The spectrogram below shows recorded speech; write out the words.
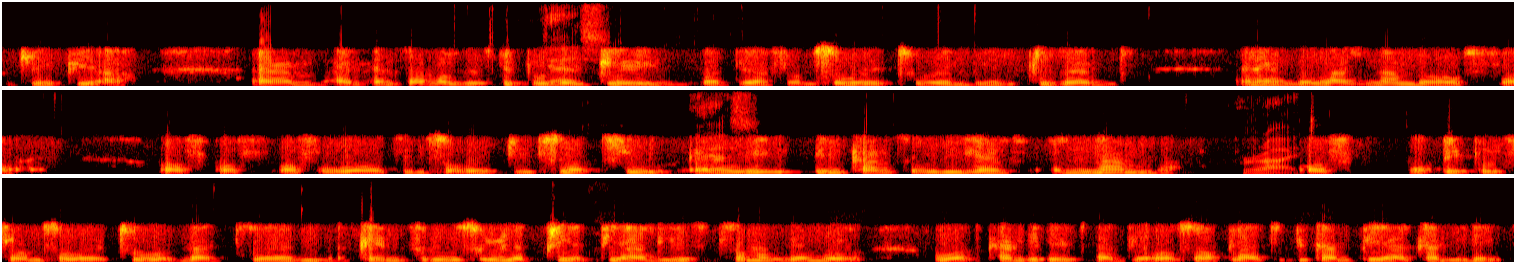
into a PR. Um, and, and, some of these people yes. they claim that they are from Soweto and they represent and a large number of uh, of, of, of wards in Soweto. It's not true. Uh, yes. Uh, we in council we have a number right. of uh, people from Soweto that um, came through through the PR list. Some of them were ward candidates, but they also applied to become PR candidates,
